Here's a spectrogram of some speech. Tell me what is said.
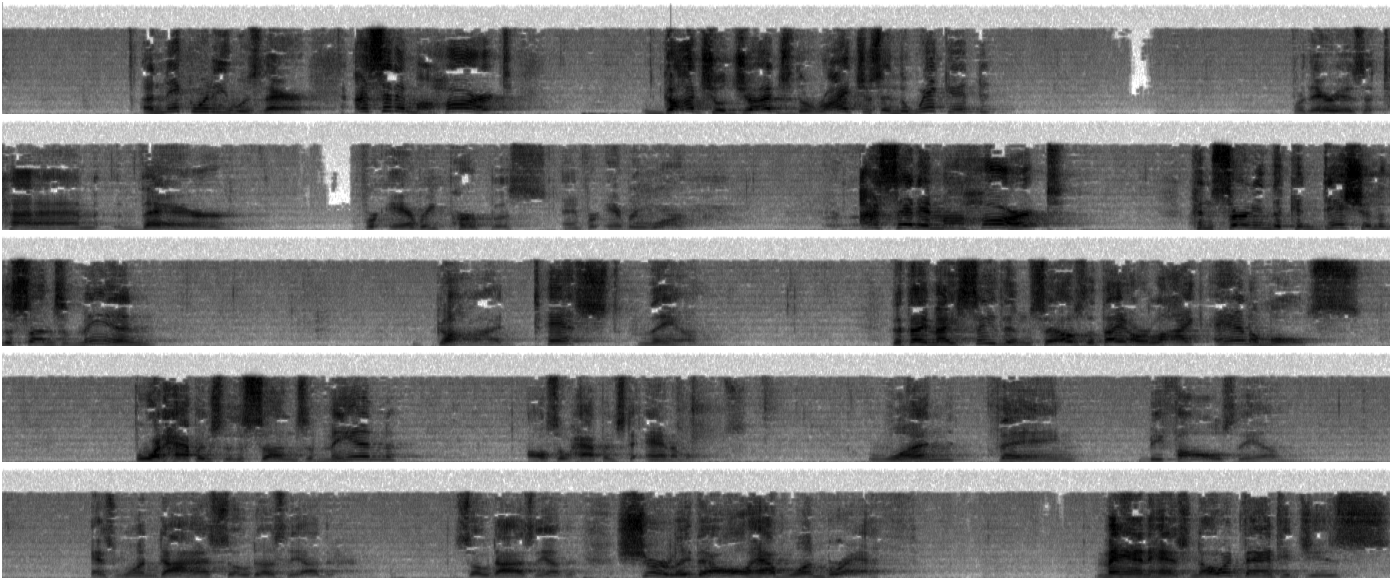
iniquity was there. I said in my heart, God shall judge the righteous and the wicked, for there is a time there for every purpose and for every work. I said in my heart concerning the condition of the sons of men, God test them that they may see themselves that they are like animals. For what happens to the sons of men also happens to animals. One thing befalls them. As one dies, so does the other. So dies the other. Surely they all have one breath. Man has no advantages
